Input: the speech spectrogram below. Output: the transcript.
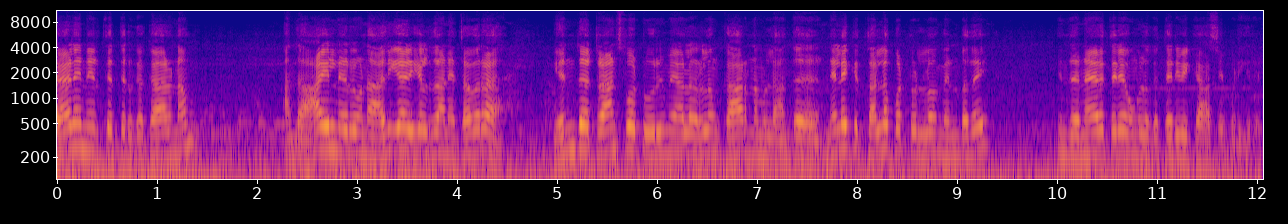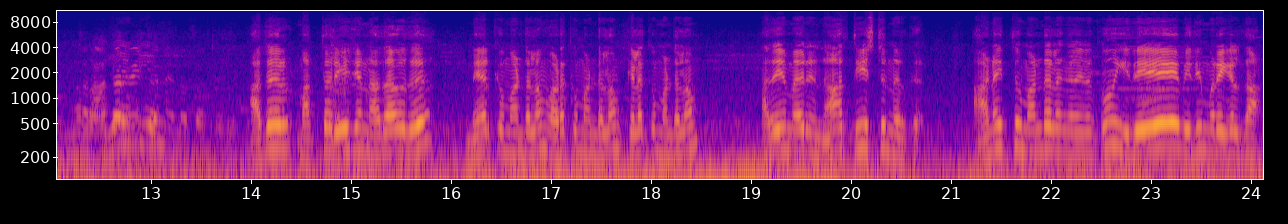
வேலை நிறுத்தத்திற்கு காரணம் அந்த ஆயில் நிறுவன அதிகாரிகள் தானே தவிர எந்த டிரான்ஸ்போர்ட் உரிமையாளர்களும் காரணம் இல்லை அந்த நிலைக்கு தள்ளப்பட்டுள்ளோம் என்பதை இந்த நேரத்திலே உங்களுக்கு தெரிவிக்க ஆசைப்படுகிறேன். அதர் மற்ற ரீஜன் அதாவது மேற்கு மண்டலம் வடக்கு மண்டலம் கிழக்கு மண்டலம் அதே மாதிரி நார்த் ஈஸ்ட்னு இருக்குது அனைத்து மண்டலங்களுக்கும் இதே விதிமுறைகள் தான்.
